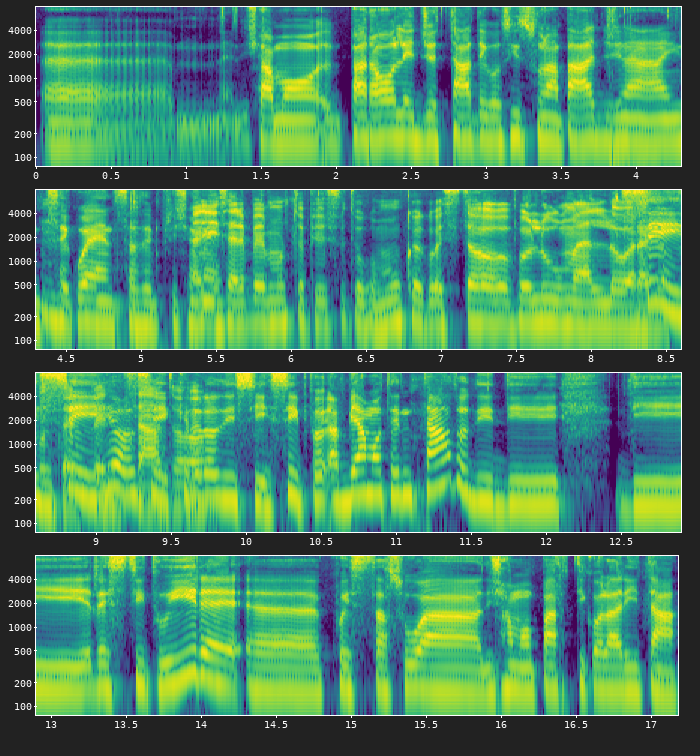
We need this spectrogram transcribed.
eh, diciamo parole gettate così su una pagina in mm. sequenza semplicemente. Mi sarebbe molto piaciuto comunque questo volume allora. Sì, sì, io sì, credo di sì. sì abbiamo tentato di, di, di restituire eh, questa sua diciamo particolarità.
